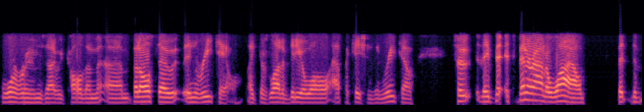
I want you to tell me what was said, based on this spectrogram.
war rooms, I would call them, um, but also in retail. Like there's a lot of video wall applications in retail. So they've, it's been around a while, but the,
